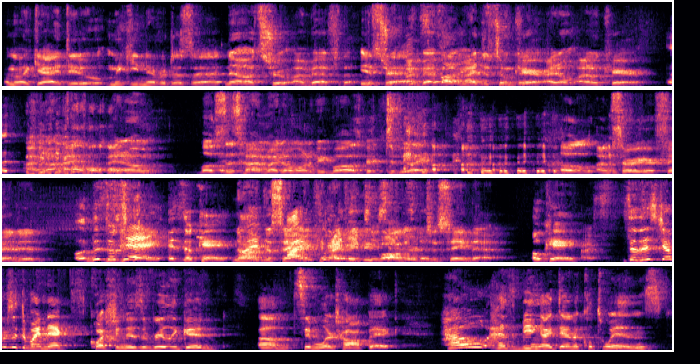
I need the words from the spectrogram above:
And they're like, yeah, I do. Mickey never does that. No, it's true. I'm bad for that. It's true. bad. I'm bad for fine. that. I just don't care. I don't. I don't care. I'm not, I, I don't. Most of the time, I don't want to be bothered to be like, "Oh, I'm sorry, you're offended." Oh, that's okay. It's okay. No, I'm, just saying I, I'm can't, I can't be bothered sensitive. to say that. Okay. I- So this jumps into my next question. is a really good, um, similar topic. How has being identical twins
